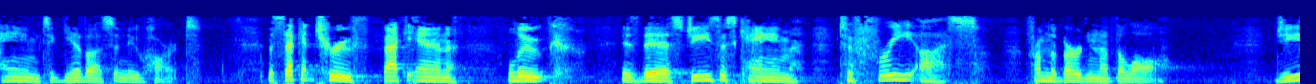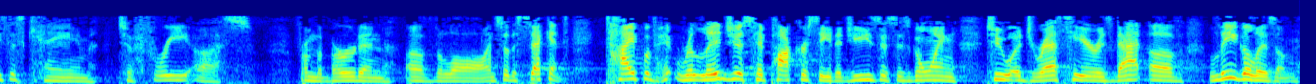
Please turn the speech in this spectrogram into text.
came to give us a new heart. The second truth back in Luke is this Jesus came to free us from the burden of the law. Jesus came to free us from the burden of the law. And so the second type of religious hypocrisy that Jesus is going to address here is that of legalism.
